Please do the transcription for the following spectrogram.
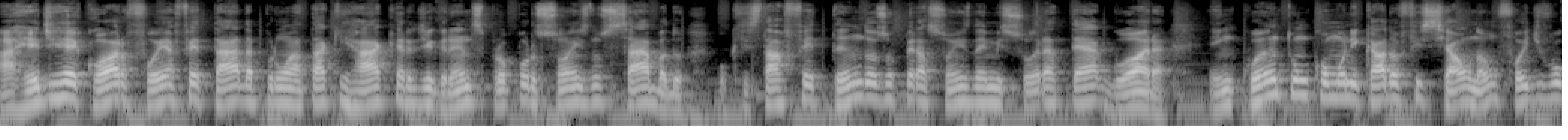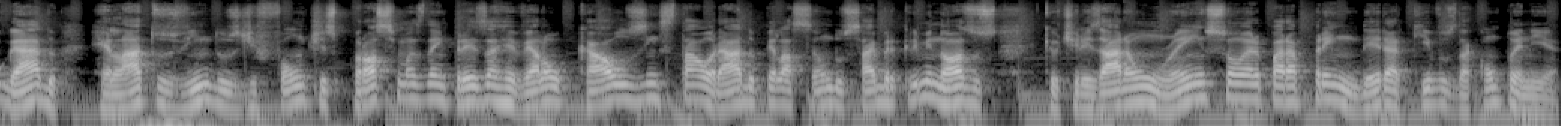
A Rede Record foi afetada por um ataque hacker de grandes proporções no sábado, o que está afetando as operações da emissora até agora. Enquanto um comunicado oficial não foi divulgado, relatos vindos de fontes próximas da empresa revelam o caos instaurado pela ação dos cybercriminosos que utilizaram um ransomware para prender arquivos da companhia.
